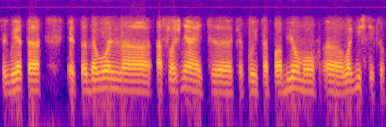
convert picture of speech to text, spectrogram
как бы это, это довольно осложняет э, какую-то по объему э, логистику.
